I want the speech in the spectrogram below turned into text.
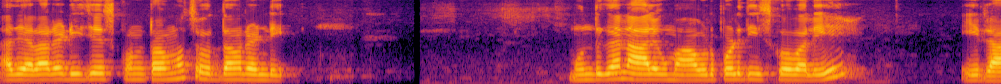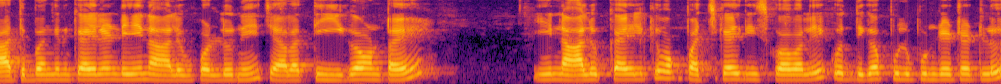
అది ఎలా రెడీ చేసుకుంటామో చూద్దాం రండి. ముందుగా నాలుగు మామిడి పళ్ళు తీసుకోవాలి. ఈ రాతి బంగినకాయలండి నాలుగు పళ్ళుని చాలా తీగా ఉంటాయి. ఈ నాలుగు కాయలకి ఒక పచ్చికాయ తీసుకోవాలి. కొద్దిగా పులుపు ఉండేటట్లు.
